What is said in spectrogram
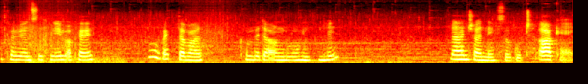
Die können wir uns nicht nehmen, okay. Oh, weg da mal. Kommen wir da irgendwo hinten hin? Nein, scheint nicht so gut. Okay.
